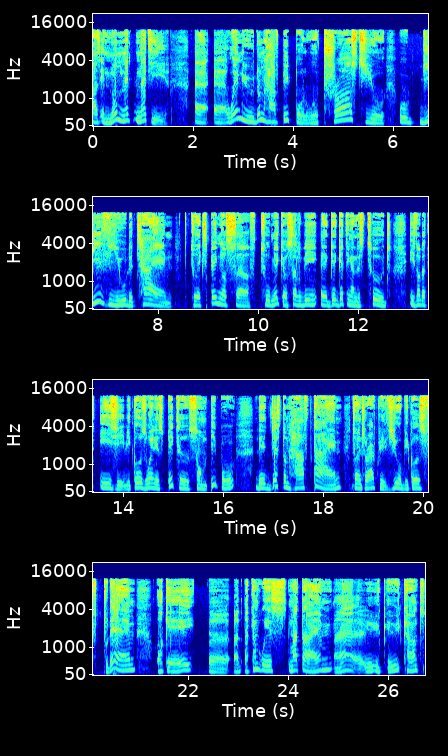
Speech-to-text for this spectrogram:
as a non-native, uh, uh, when you don't have people who trust you, who give you the time to explain yourself, to make yourself being uh, get, getting understood, is not that easy because when you speak to some people, they just don't have time to interact with you because to them, okay, uh, I, I can't waste my time. Uh, you, you, can't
